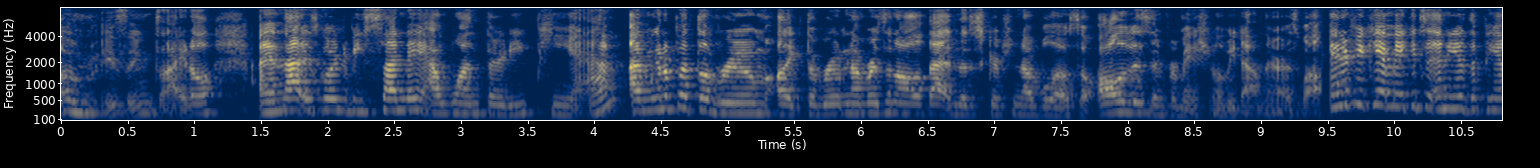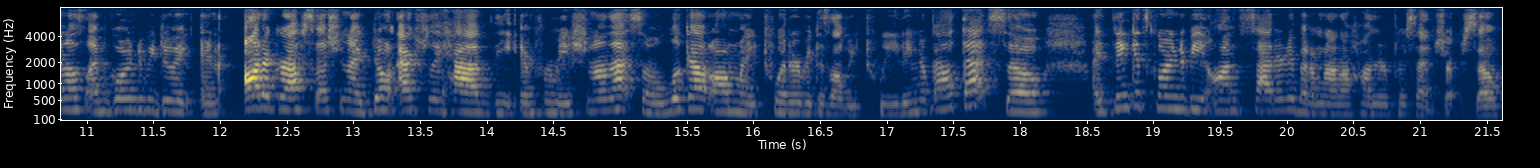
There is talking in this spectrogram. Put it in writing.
Amazing title. And that is going to be Sunday at 1.30 p.m. I'm going to put the room, like the room numbers and all of that in the description down below, so all of this information will be down there as well. And if you can't make it to any of the panels, I'm going to be doing an autograph session. I don't actually have the information on that, so look out on my Twitter because I'll be tweeting about that. So I think it's going to be on Saturday, but I'm not 100% sure. So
